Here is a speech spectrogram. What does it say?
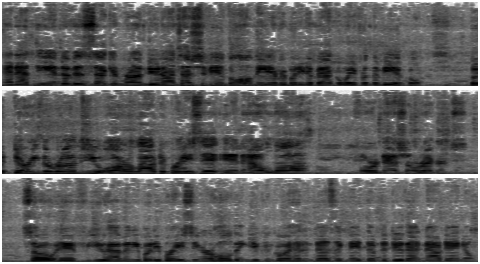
and at the end of his second run, do not touch the vehicle. I'll need everybody to back away from the vehicle. But during the runs, you are allowed to brace it in Outlaw for national records. So if you have anybody bracing or holding, you can go ahead and designate them to do that now, Daniel.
